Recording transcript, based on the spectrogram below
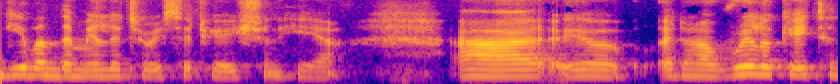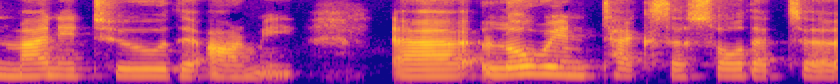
given the military situation here. Uh, I don't know, relocating money to the army, uh, lowering taxes so that uh,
